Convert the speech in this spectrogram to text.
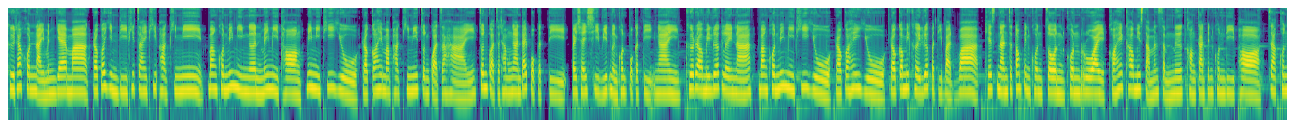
คือถ้าคนไหนมันแย่มาก เราก็ยินดีที่จะให้ที่พักที่นี่ บางคนไม่มีเงิน ไม่มีทอง ไม่มีที่อยู่ เราก็ให้มาพักที่นี่จนกว่าจะหาย จนกว่าจะทำงานได้ปกติ ไปใช้ชีวิตเหมือนคนปกติไง คือเราไม่เลือกเลยนะ บางคนไม่มีที่อยู่ เราก็ให้อยู่ เราก็ไม่เคยเลือกปฏิบัติว่าเคสนั้นจะต้องเป็นคนจน คนรวย ขอให้เขามีสามัญสำนึกของการเป็นคนดีพอจากคน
